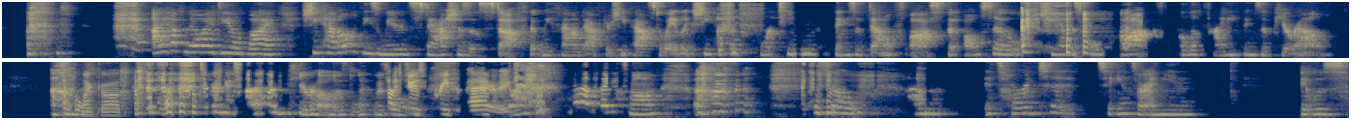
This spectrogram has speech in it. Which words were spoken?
I have no idea why. She had all of these weird stashes of stuff that we found after she passed away. Like she had like 14 things of dental floss, but also she had this whole box full of tiny things of Purell. Oh my god! During the time when Purell was, was like she was pre-preparing. yeah, thanks, mom. so um, it's hard to to answer. I mean, it was.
